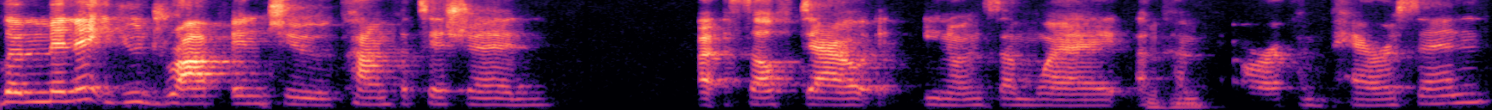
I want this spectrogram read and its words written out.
The minute you drop into competition, uh, self doubt, you know, in some way, a com- mm-hmm. or a comparison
